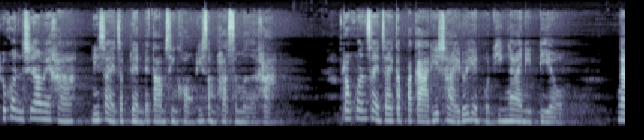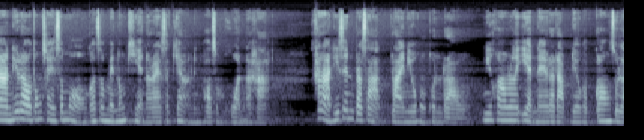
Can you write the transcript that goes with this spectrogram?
ทุกคนเชื่อไหมคะ นิสัยจะเปลี่ยนไปตามสิ่งของที่สัมผัสเสมอค่ะ เราควรใส่ใจกับปากกาที่ใช้ด้วยเหตุผลที่ง่ายนิดเดียว งานที่เราต้องใช้สมองก็จำเป็นต้องเขียนอะไรสักอย่างหนึ่งพอสมควรนะคะ ขณะที่เส้นประสาทปลายนิ้วของคนเรา มีความละเอียดในระดับเดียวกับกล้องจุล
